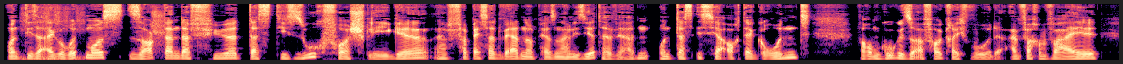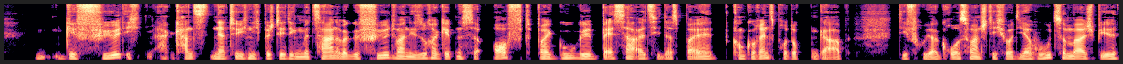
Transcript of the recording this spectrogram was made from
und dieser Algorithmus sorgt dann dafür, dass die Suchvorschläge äh, verbessert werden und personalisierter werden. Und das ist ja auch der Grund, warum Google so erfolgreich wurde. Einfach weil gefühlt, ich kann es natürlich nicht bestätigen mit Zahlen, aber gefühlt waren die Suchergebnisse oft bei Google besser, als sie das bei Konkurrenzprodukten gab, die früher groß waren. Stichwort Yahoo zum Beispiel.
